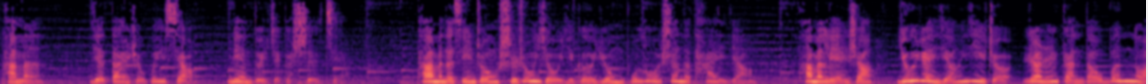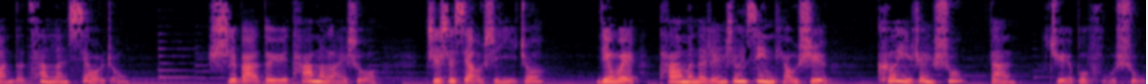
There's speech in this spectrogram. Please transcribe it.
他们也带着微笑面对这个世界。他们的心中始终有一个永不落山的太阳，他们脸上永远洋溢着让人感到温暖的灿烂笑容。失败对于他们来说只是小事一桩，因为他们的人生信条是：可以认输，但绝不服输。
